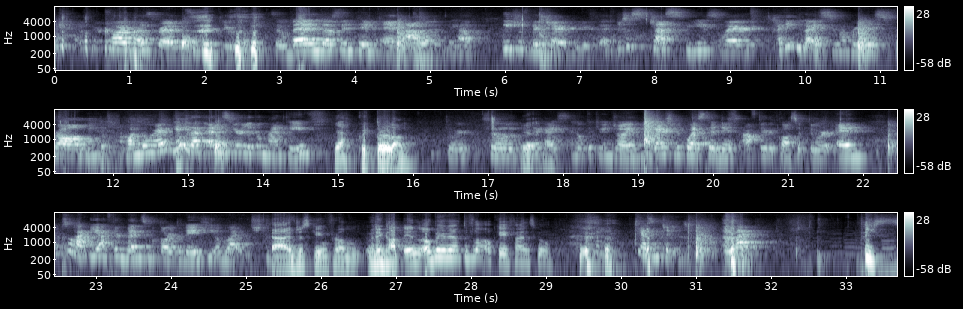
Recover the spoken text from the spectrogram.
We're four best friends. Super cute. So Ben, Justin, Tim, and Alan. They have each of their chair here. And just a chess piece where I think you guys remember this from Condo, right? Hey, that ends your little man cave Yeah, quick tour lang. tour. So Yeah. yeah. guys, I hope that you enjoyed. You guys requested this after the closet tour and I'm so happy after Ben's motor today, he obliged. Yeah, I just came from when I got in. Oh, baby, I have to vlog. Okay, fine, let's go. He hasn't changed. Okay, bye. Peace.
